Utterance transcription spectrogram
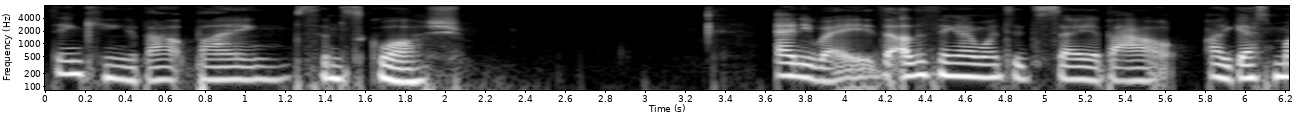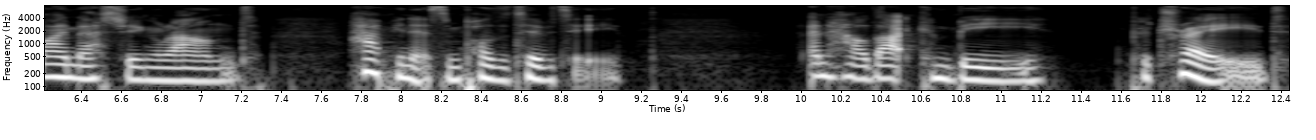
thinking about buying some squash. Anyway, the other thing I wanted to say about, I guess, my messaging around happiness and positivity and how that can be portrayed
